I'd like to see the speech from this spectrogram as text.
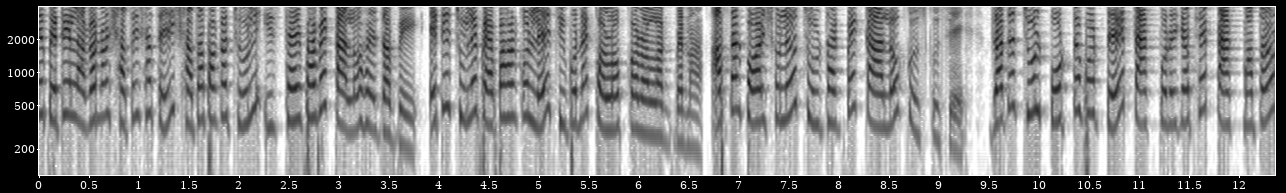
চুলে পেটে লাগানোর সাথে সাথে সাদা পাকা চুল স্থায়ীভাবে কালো হয়ে যাবে। এটি চুলে ব্যবহার করলে জীবনে কলপ করা লাগবে না। আপনার বয়স হলেও চুল থাকবে কালো কুসকুসে। যাদের চুল পড়তে পড়তে টাক পড়ে গেছে, টাক মাথাও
